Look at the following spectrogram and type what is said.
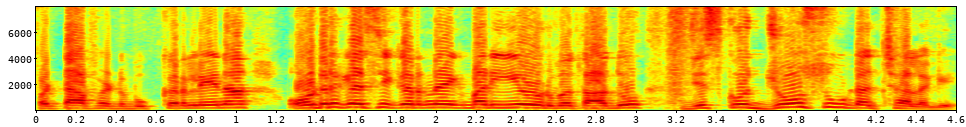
फटाफट बुक कर लेना। ऑर्डर कैसे करना है एक बार ये और बता दूँ। जिसको जो सूट अच्छा लगे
